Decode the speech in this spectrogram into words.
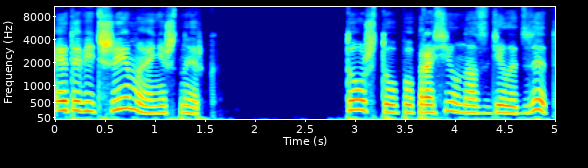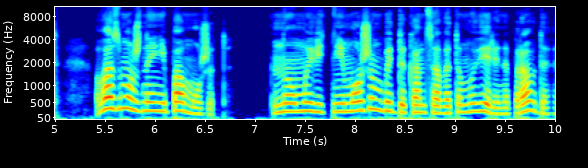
«Это ведь Шимы, а не Шнырк». «То, что попросил нас сделать Зет, возможно, и не поможет. Но мы ведь не можем быть до конца в этом уверены, правда?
